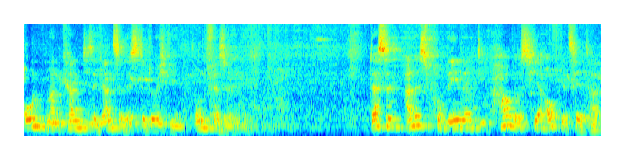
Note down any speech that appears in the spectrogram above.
Und man kann diese ganze Liste durchgehen, unversöhnlich. Das sind alles Probleme, die Paulus hier aufgezählt hat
